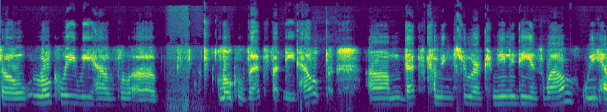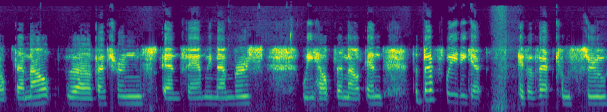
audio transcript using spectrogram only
So locally, we have uh, local vets that need help. Um, vets coming through our community as well. We help them out, uh, veterans and family members. We help them out. And the best way to get, if a vet comes through,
